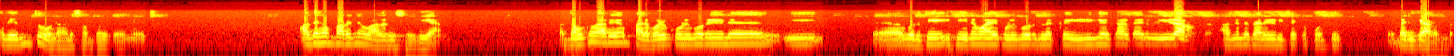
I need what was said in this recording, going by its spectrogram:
അത് എന്തുകൊണ്ടാണ് സംഭവിക്കുന്നതെന്ന് ചോദിച്ചു. അദ്ദേഹം പറഞ്ഞ വളരെ ശരിയാണ്. നമുക്ക് അറിയാം പലപ്പോഴും കുളിമുറിയിൽ ഈ വൃത്തിഹീനമായ കുളിമുറിയിലൊക്കെ ഇഴുകിയൊക്കെ ആൾക്കാർ വീഴാറുണ്ട്. അങ്ങനെ തലയിടിച്ചൊക്കെ പൊട്ടി ഭരിക്കാറുണ്ട്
